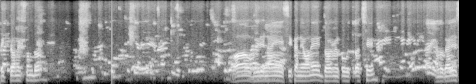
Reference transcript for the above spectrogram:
দেখতে অনেক সুন্দর। Very nice. এখানে অনেক ধরনের কবুতর আছে। হ্যালো গাইস,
